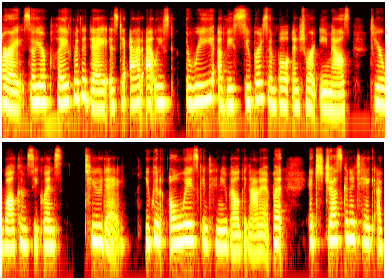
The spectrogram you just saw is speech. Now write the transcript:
All right, so your play for the day is to add at least three of these super simple and short emails to your welcome sequence today. You can always continue building on it, but it's just going to take a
